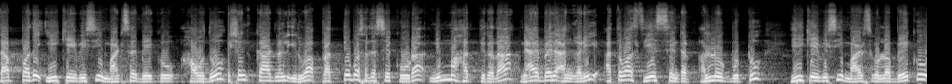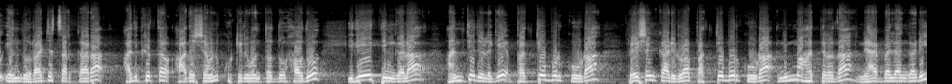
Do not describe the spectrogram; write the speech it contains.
ತಪ್ಪದೆ ಇ ಕೆ ವಿಸಿ ಮಾಡಿಸಬೇಕು. ಹೌದು, ರೇಷನ್ ಕಾರ್ಡ್ನಲ್ಲಿ ಇರುವ ಪ್ರತಿಯೊಬ್ಬ ಸದಸ್ಯ ಕೂಡ ನಿಮ್ಮ ಹತ್ತಿರದ ನ್ಯಾಯಬೆಲೆ ಅಂಗಡಿ ಅಥವಾ ಸಿ ಎಸ್ ಸೆಂಟರ್ ಅಲ್ಲೋಗ್ಬಿಟ್ಟು ಇ ಕೆ ವಿಸಿ ಮಾಡಿಸಿಕೊಳ್ಳಬೇಕು ಎಂದು ರಾಜ್ಯ ಸರ್ಕಾರ ಅಧಿಕೃತ ಆದೇಶವನ್ನು ಕೊಟ್ಟಿರುವಂತದ್ದು ಹೌದು, ಇದೇ ತಿಂಗಳ ಅಂತ್ಯದೊಳಗೆ ಪ್ರತಿಯೊಬ್ಬರು ಕೂಡ ರೇಷನ್ ಕಾರ್ಡ್ ಇರುವ ಪ್ರತಿಯೊಬ್ಬರು ಕೂಡ ನಿಮ್ಮ ಹತ್ತಿರದ ನ್ಯಾಯಬೆಲೆ ಅಂಗಡಿ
